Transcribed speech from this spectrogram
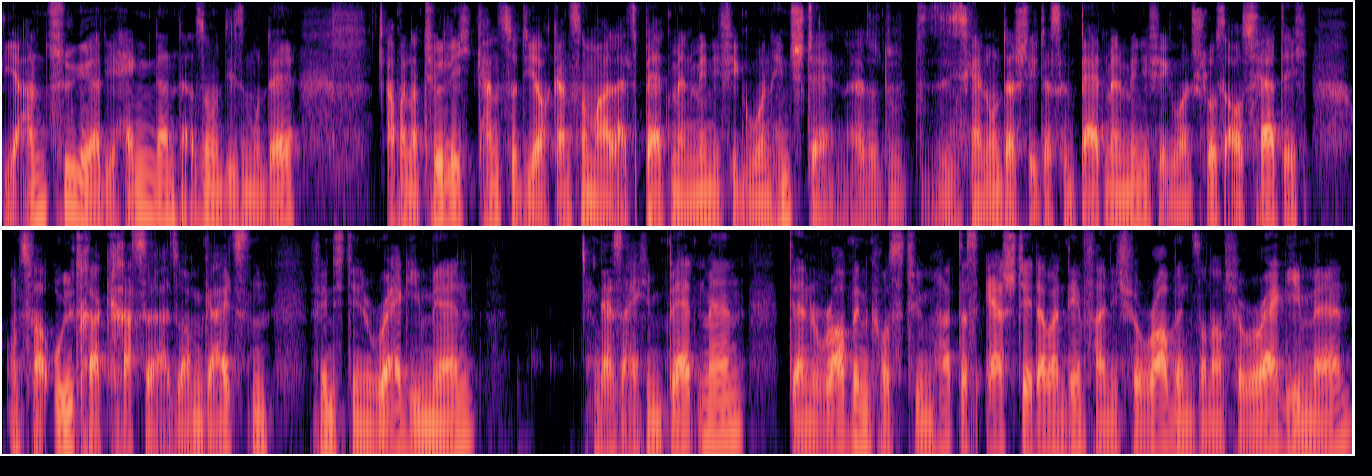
die Anzüge, ja, die hängen dann da so in diesem Modell, aber natürlich kannst du die auch ganz normal als Batman-Minifiguren hinstellen. Also du, siehst keinen Unterschied. Das sind Batman-Minifiguren, Schluss aus, fertig. Und zwar ultra krasse. Also am geilsten finde ich den Raggy Man. Der ist eigentlich ein Batman, der ein Robin-Kostüm hat. Das R steht aber in dem Fall nicht für Robin, sondern für Raggy Man.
